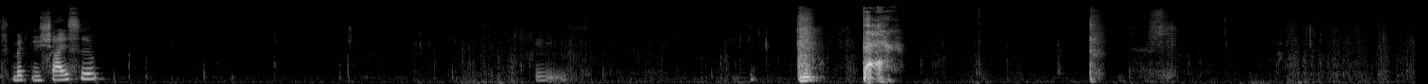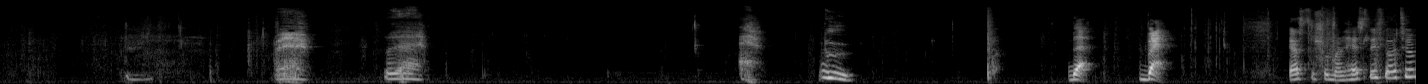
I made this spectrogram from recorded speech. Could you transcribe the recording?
Schmeckt wie Scheiße. Hm. Erste schon mal hässlich, Leute.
